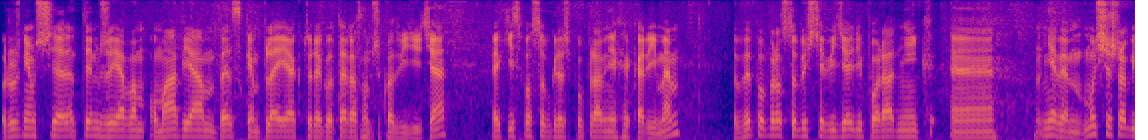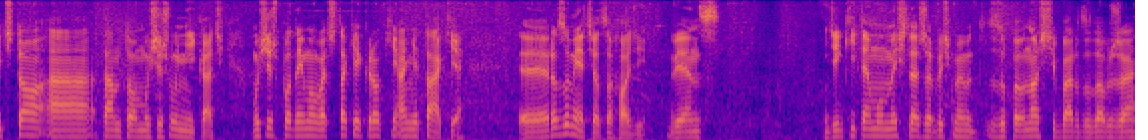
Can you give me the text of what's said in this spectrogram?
różnią się tym, że ja wam omawiam bez gameplaya, którego teraz na przykład widzicie, w jaki sposób grać poprawnie Hekarimem. Wy po prostu byście widzieli poradnik, e, nie wiem, musisz robić to, a tamto musisz unikać. Musisz podejmować takie kroki, a nie takie. E, rozumiecie o co chodzi, więc Dzięki temu myślę, żebyśmy w zupełności bardzo dobrze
